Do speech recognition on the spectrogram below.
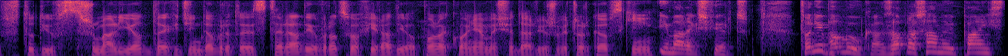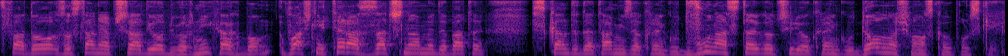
w studiu wstrzymali oddech. Dzień dobry, to jest Radio Wrocław i Radio Opole. Kłaniamy się Dariusz Wieczorkowski. I Marek Świercz. To nie pomyłka. Zapraszamy Państwa do zostania przy radioodbiornikach, bo właśnie teraz zaczynamy debatę z kandydatami z okręgu 12, czyli okręgu Dolnośląsko-Polskiego.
